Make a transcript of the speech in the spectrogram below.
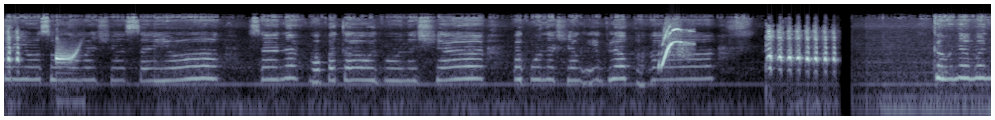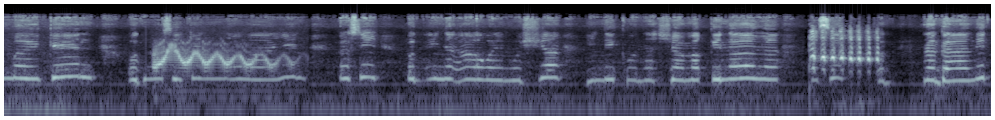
seryoso naman siya sa'yo. Sana, mapatawad mo na siya. Huwag mo na siyang i-block, ha? Ikaw naman, Michael. Huwag mo sigang awayin. Kasi pag inaaway mo siya, hindi ko na siya makilala. Kasi pag nagalit,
